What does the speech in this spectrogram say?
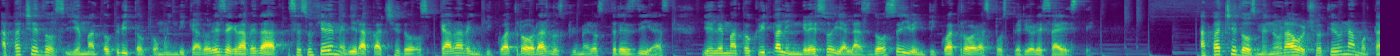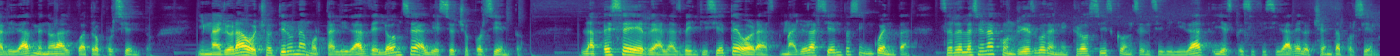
Apache 2 y hematocrito como indicadores de gravedad, se sugiere medir Apache 2 cada 24 horas los primeros 3 días y el hematocrito al ingreso y a las 12 y 24 horas posteriores a este. Apache 2 menor a 8 tiene una mortalidad menor al 4% y mayor a 8 tiene una mortalidad del 11 al 18%. La PCR a las 27 horas mayor a 150 se relaciona con riesgo de necrosis con sensibilidad y especificidad del 80%.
